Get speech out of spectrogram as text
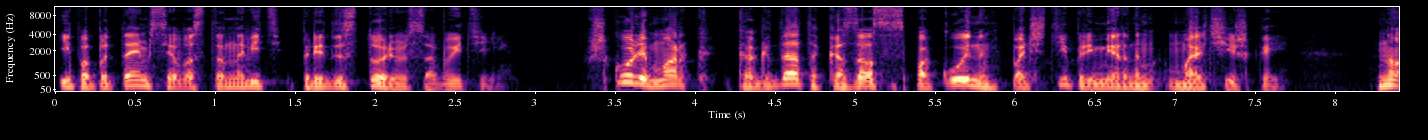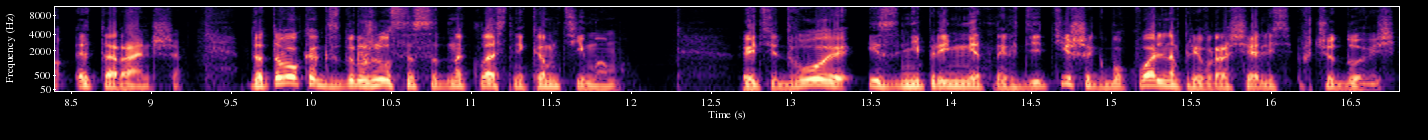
и попытаемся восстановить предысторию событий. В школе Марк когда-то казался спокойным, почти примерным мальчишкой. Но это раньше, до того, как сдружился с одноклассником Тимом. Эти двое из неприметных детишек буквально превращались в чудовищ.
